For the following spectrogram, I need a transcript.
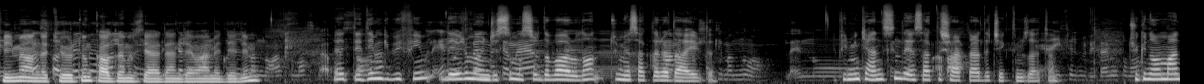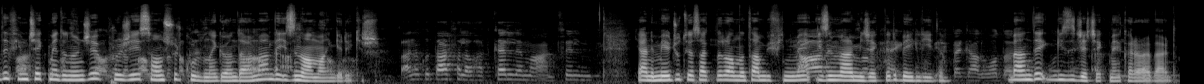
Filmi anlatıyordun kaldığımız yerden devam edelim. Evet dediğim gibi film devrim öncesi Mısır'da var olan tüm yasaklara dairdi. Filmin kendisini de yasaklı şartlarda çektim zaten. Çünkü normalde film çekmeden önce projeyi sansür kuruluna göndermen ve izin alman gerekir. Yani mevcut yasakları anlatan bir filme izin vermeyecekleri belliydi. Ben de gizlice çekmeye karar verdim.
